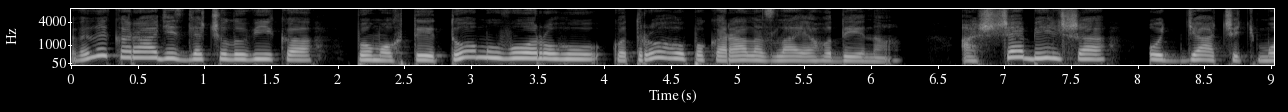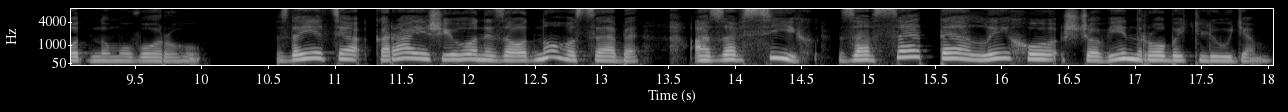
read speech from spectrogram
Велика радість для чоловіка помогти тому ворогу, котрого покарала злая година, а ще більша оддячить модному ворогу. Здається, караєш його не за одного себе, а за всіх, за все те лихо, що він робить людям.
